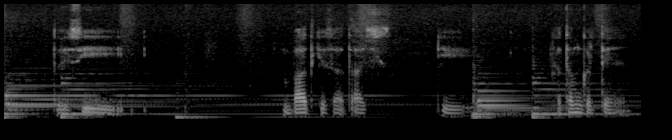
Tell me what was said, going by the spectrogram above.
तो इसी बात के साथ आज ये ख़त्म करते हैं।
